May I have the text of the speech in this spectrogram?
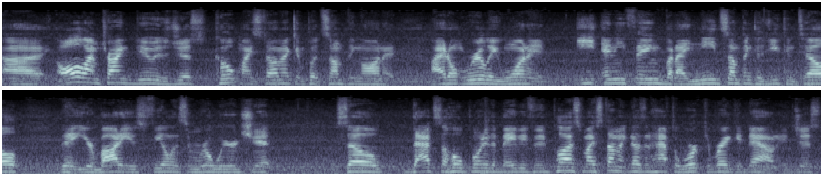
Uh, all I'm trying to do is just coat my stomach and put something on it. I don't really want to eat anything, but I need something because you can tell that your body is feeling some real weird shit. So that's the whole point of the baby food. Plus, my stomach doesn't have to work to break it down. It just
